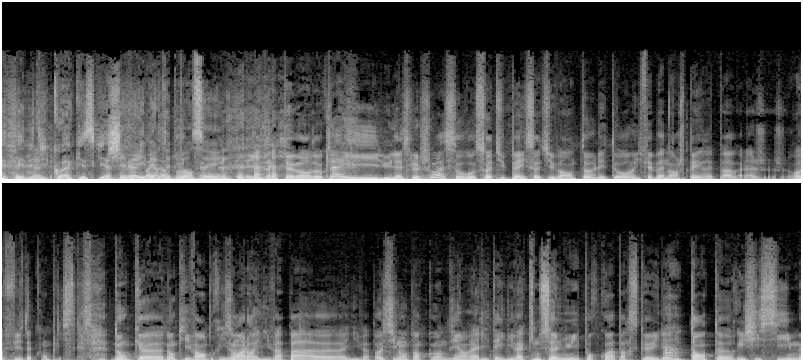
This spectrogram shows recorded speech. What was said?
et il lui dit quoi Qu'est-ce qu'il y a J'ai ma liberté de penser. Exactement. Donc là, il lui laisse le choix. Soro, soit tu payes, soit tu vas en tôle. Et Taureau, il fait bah non, je payerai pas. Voilà, je, je refuse d'être complice. Donc, euh, donc il va en prison. Alors il y va pas, euh, il y va pas aussi longtemps qu'on dit. En réalité, il y va qu'une seule nuit. Pourquoi? Parce qu'il a une tante euh, richissime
